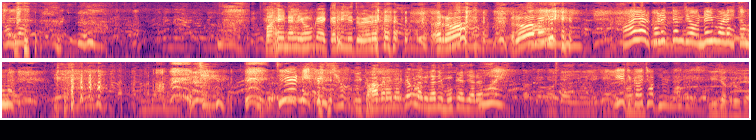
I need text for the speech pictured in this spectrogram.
થાય ફાઇનલી હું કઈ કરી લીધું એડે રો રો મેલી હા યાર ખડીક તેમ જેવો નહીં મળે તમને. જીવ નીકળી ગયો. ઈ ઘા કરે ત્યારે કેવું લાગે? નથી મૂકે ત્યારે? ઓય એ જ ગજબનું લાગે. ઈ જ અઘરું છે.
